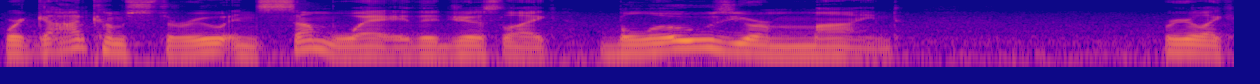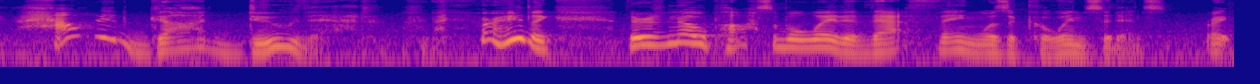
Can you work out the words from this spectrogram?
where God comes through in some way that just like blows your mind. Where you're like, how did God do that? right? Like, there's no possible way that that thing was a coincidence, right?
